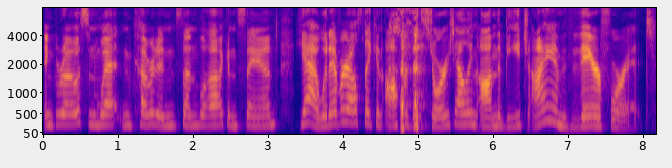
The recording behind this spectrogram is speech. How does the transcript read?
and gross and wet and covered in sunblock and sand. Yeah, whatever else they can offer the storytelling on the beach, I am there for it.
